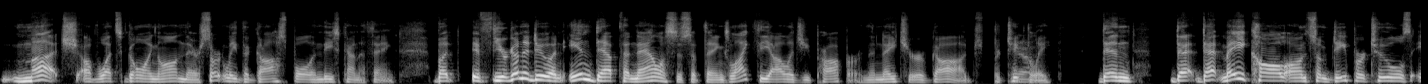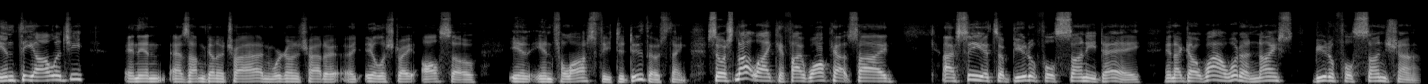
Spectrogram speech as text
much of what's going on there, certainly the gospel and these kind of things. But if you're going to do an in depth analysis of things like theology proper and the nature of God, particularly, yeah. then that, that may call on some deeper tools in theology. And then, as I'm going to try, and we're going to try to uh, illustrate also in, in philosophy to do those things. So it's not like if I walk outside, I see it's a beautiful sunny day, and I go, wow, what a nice, beautiful sunshine.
